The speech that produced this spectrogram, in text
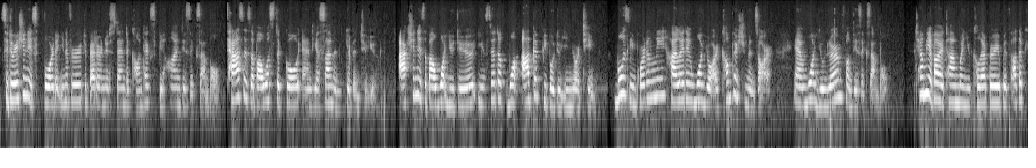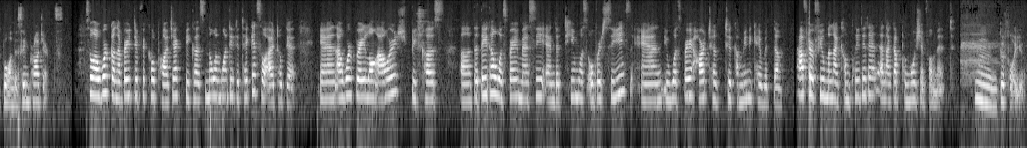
Situation is for the interviewer to better understand the context behind this example. Task is about what's the goal and the assignment given to you. Action is about what you do instead of what other people do in your team. Most importantly, highlighting what your accomplishments are and what you learn from this example. Tell me about a time when you collaborate with other people on the same projects. So I worked on a very difficult project because no one wanted to take it, so I took it. And I worked very long hours because uh, the data was very messy and the team was overseas and it was very hard to, to communicate with them. After a few months, I completed it and I got promotion from it. Hmm, good for you.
